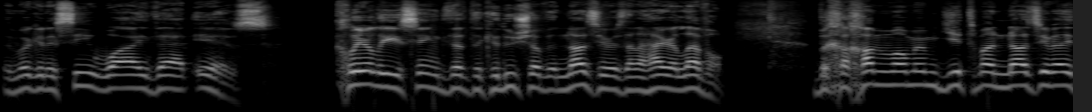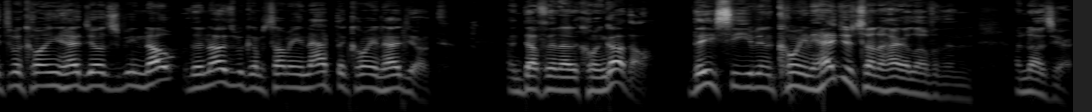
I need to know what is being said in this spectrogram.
and we're going to see why that is clearly seeing that the kedusha of the nazir is on a higher level. No, the nazir becomes something not the kohen hedyot, and definitely not a kohen gadol. They see even kohen hedyot on a higher level than a nazir.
